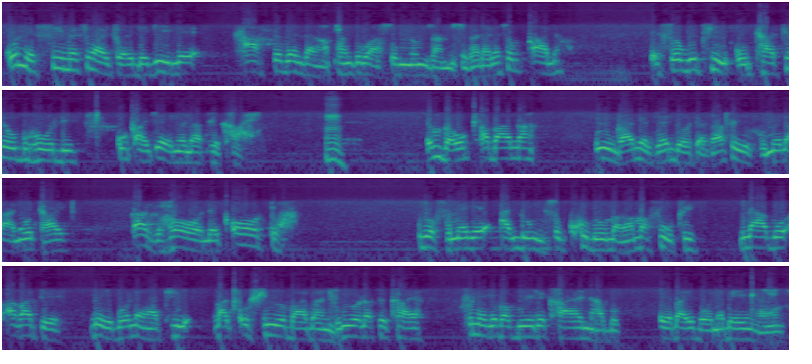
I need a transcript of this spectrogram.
Kunesimo esingajwayelekile asebenza ngaphansi kwaso umnomzana uzikalala esokuqala esokuthi uthathe ubuholi kuqatshenwe lapha ekhaya. Mm. emva kokuxabana ingane zendoda zase ivumelane ukuthi hayi kazihole kodwa kuzofuneke alungise ukukhuluma ngamafuphi labo akade beyibona ngathi baxoshiwe babandlululo lapha ekhaya. Kufuneke babuyele ekhaya nabo ebayibona beyingxenye.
